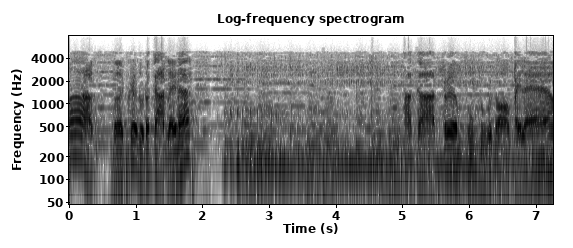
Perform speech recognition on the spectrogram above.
มาก เปิดเครื่องดูดอากาศเลยนะ อากาศเริ่มถูกดูดออกไปแล้ว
